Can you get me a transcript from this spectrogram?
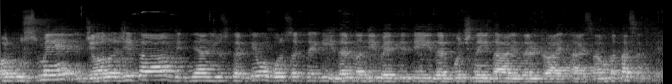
और उसमें जियोलॉजी का विज्ञान यूज़ करके वो बोल सकते हैं कि इधर नदी बहती थी, इधर कुछ नहीं था, इधर ड्राई था, ऐसा हम बता सकते हैं।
